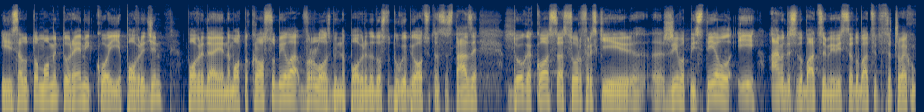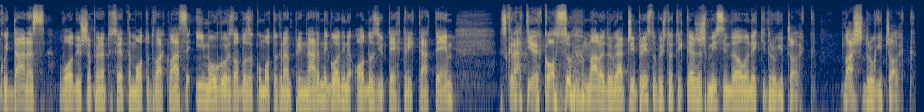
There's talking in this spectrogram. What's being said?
I sad u tom momentu Remi koji je povređen, povreda je na motokrosu bila, vrlo ozbiljna povreda, dosta dugo je bio odsutan sa staze, duga kosa, surferski životni stil i ajmo da se dobacujemo. I vi se dobacujete sa čovekom koji danas vodi u šampionatu sveta Moto2 klase, ima ugovor za odlazak u Moto Grand Prix naredne godine, odlazi u Tech 3 KTM, skratio je kosu, malo je drugačiji pristup i što ti kažeš, mislim da je ovo neki drugi čovek. Baš drugi čovek.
